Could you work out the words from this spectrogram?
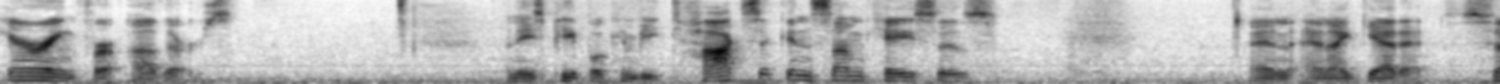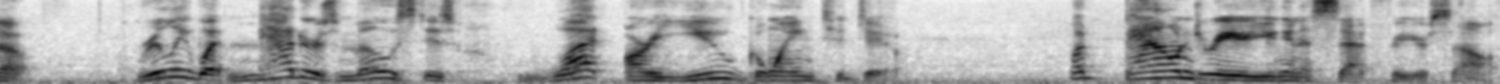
caring for others. And these people can be toxic in some cases, and, and I get it. So, really, what matters most is what are you going to do? What boundary are you going to set for yourself?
